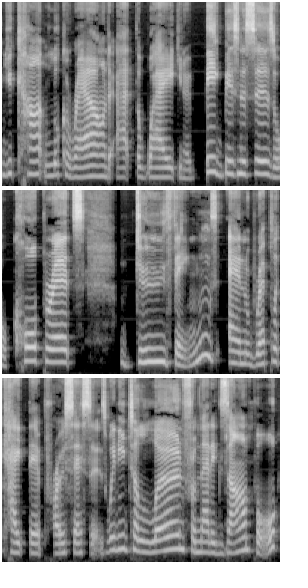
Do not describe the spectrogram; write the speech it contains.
you can't look around at the way, you know, big businesses or corporates do things and replicate their processes. We need to learn from that example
